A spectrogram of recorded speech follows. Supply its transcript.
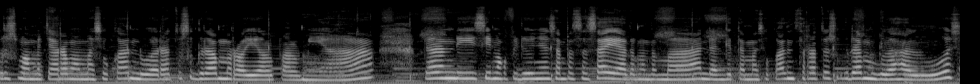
Terus mama cara memasukkan 200 gram royal palmia. Dan disimak videonya sampai selesai ya teman-teman. Dan kita masukkan 100 gram gula halus.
